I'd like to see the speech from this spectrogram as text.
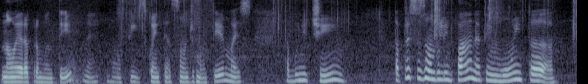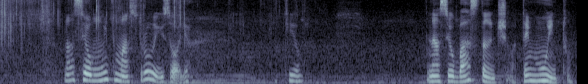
Não era para manter, né? Não fiz com a intenção de manter, mas tá bonitinho. Tá precisando limpar, né? Tem muita Nasceu muito mastruz, olha. Aqui, ó. Nasceu bastante, ó. Tem muito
